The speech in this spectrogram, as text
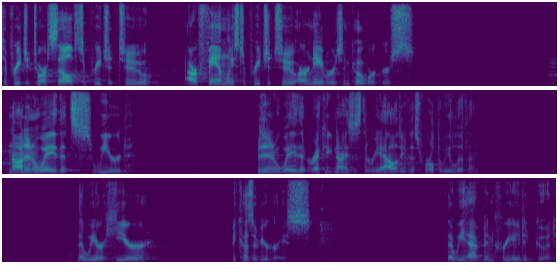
To preach it to ourselves, to preach it to our families, to preach it to our neighbors and coworkers. Not in a way that's weird, but in a way that recognizes the reality of this world that we live in. That we are here because of your grace. That we have been created good.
